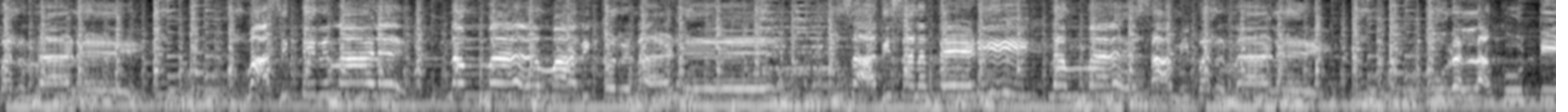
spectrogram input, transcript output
வரும் நாளு மாசி திருநாளு நம்ம மாறிக்கொரு நாளு சாதிசனம் தேடி நம்ம சாமி வரும் நாளு ஊரெல்லாம் கூட்டி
